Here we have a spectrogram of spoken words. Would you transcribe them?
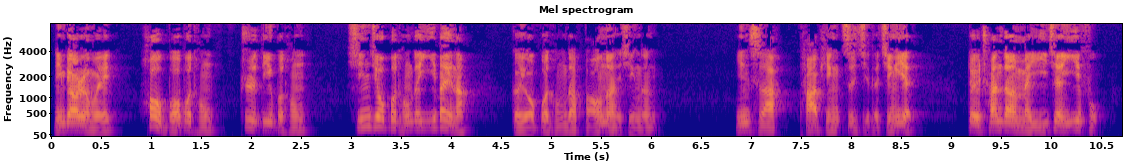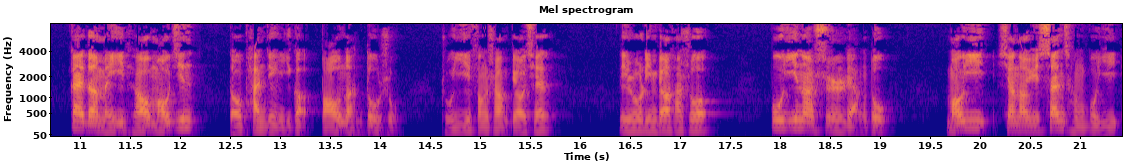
林彪认为，厚薄不同、质地不同、新旧不同的衣被呢，各有不同的保暖性能。因此啊，他凭自己的经验，对穿的每一件衣服、盖的每一条毛巾都判定一个保暖度数，逐一缝上标签。例如，林彪他说，布衣呢是两度。毛衣相当于三层布衣，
